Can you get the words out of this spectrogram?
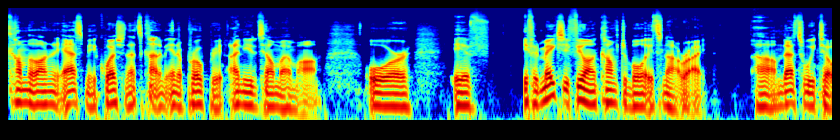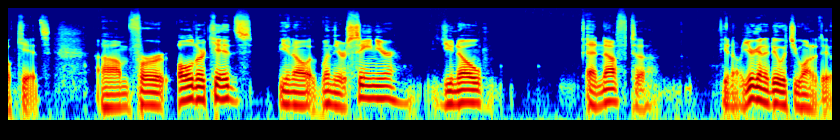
comes on and asks me a question that's kind of inappropriate, I need to tell my mom, or if if it makes you feel uncomfortable, it's not right. Um, that's what we tell kids. Um, for older kids, you know, when you're a senior, you know enough to, you know, you're going to do what you want to do.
